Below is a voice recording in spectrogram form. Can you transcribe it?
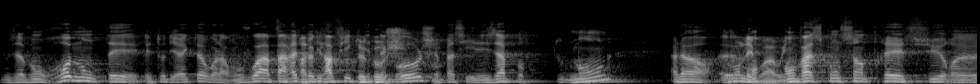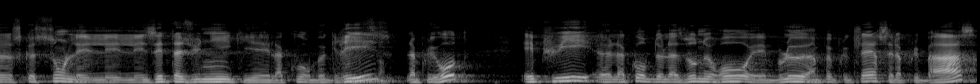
nous avons remonté les taux directeurs. Voilà, on voit apparaître le graphique, de qui gauche. est à gauche. Je ne sais pas s'il est là pour tout le monde. Alors, euh, on, voit, oui. on, va se concentrer sur euh, ce que sont les, les, les États-Unis, qui est la courbe grise, la plus haute, et puis euh, la courbe de la zone euro est bleue un peu plus claire, c'est la plus basse.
